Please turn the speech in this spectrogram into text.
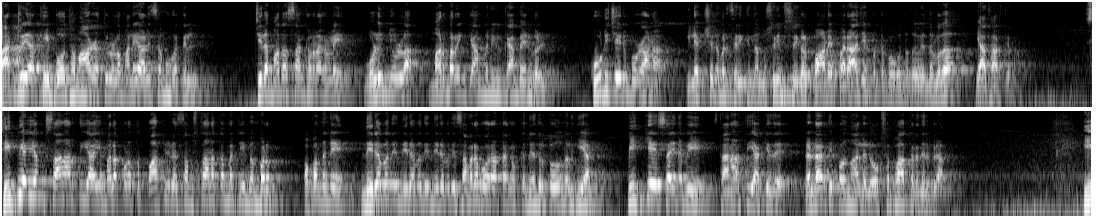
പാട്രിയാർക്കി ബോധം ആഴത്തിലുള്ള മലയാളി സമൂഹത്തിൽ ചില മതസംഘടനകളെ ഒളിഞ്ഞുള്ള മർമറിംഗ് ക്യാമ്പനി ക്യാമ്പയിനുകൾ കൂടിച്ചേരുമ്പോഴാണ് ഇലക്ഷന് മത്സരിക്കുന്ന മുസ്ലിം സ്ത്രീകൾ പാടെ പരാജയപ്പെട്ടു പോകുന്നത് എന്നുള്ളത് യാഥാർത്ഥ്യമാണ്. സി പി ഐ എം സ്ഥാനാർത്ഥിയായി മലപ്പുറത്ത് പാർട്ടിയുടെ സംസ്ഥാന കമ്മിറ്റി മെമ്പറും ഒപ്പം തന്നെ നിരവധി നിരവധി നിരവധി സമര പോരാട്ടങ്ങൾക്ക് നേതൃത്വവും നൽകിയ പി കെ സൈനബയെ സ്ഥാനാർത്ഥിയാക്കിയത് രണ്ടായിരത്തി പതിനാലിലെ ലോക്സഭാ തെരഞ്ഞെടുപ്പിലാണ്. ഈ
